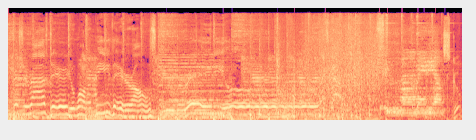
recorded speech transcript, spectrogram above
be pressurized there, you'll want to be there on Scuba Radio. Scoop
